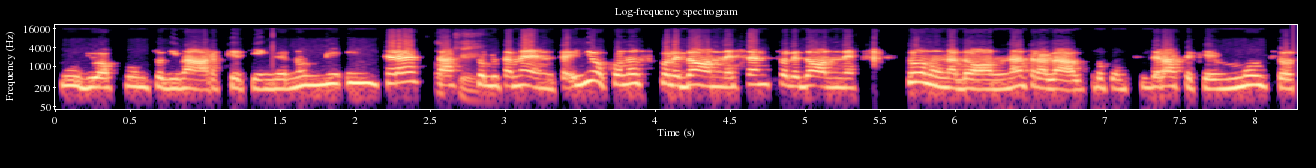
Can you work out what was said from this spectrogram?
studio appunto di marketing, non mi interessa okay. assolutamente. Io conosco le donne, sento le donne, sono una donna, tra l'altro, considerate che molto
